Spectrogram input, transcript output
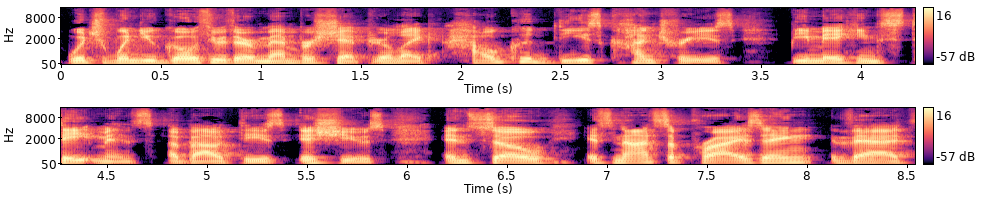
which, when you go through their membership, you're like, how could these countries be making statements about these issues? And so, it's not surprising that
